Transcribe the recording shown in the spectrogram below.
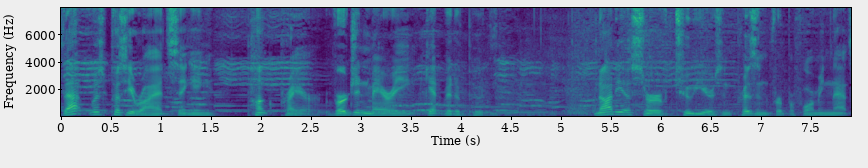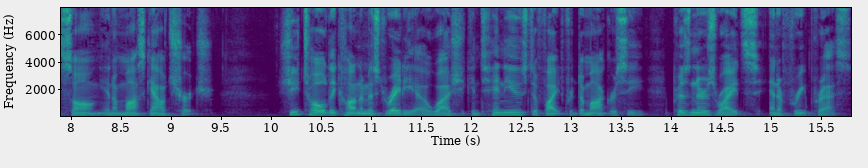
That was Pussy Riot singing Punk Prayer, Virgin Mary, Get Rid of Putin. Nadia served two years in prison for performing that song in a Moscow church. She told Economist Radio why she continues to fight for democracy, prisoners' rights, and a free press,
